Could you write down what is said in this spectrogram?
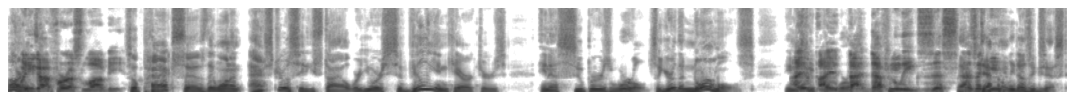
All what do you got for us, Lobby? So Pax says they want an Astro City style where you are civilian characters in a super's world. So you're the normals in a I, super I, world. that definitely exists That as a definitely game. does exist.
